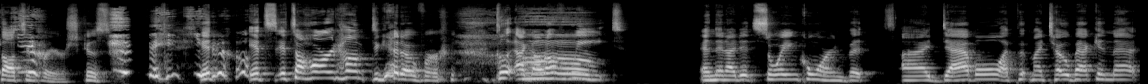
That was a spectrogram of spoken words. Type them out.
thoughts you. and prayers because thank it, it's, it's a hard hump to get over. I got oh. off wheat and then I did soy and corn, but I dabble. I put my toe back in that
